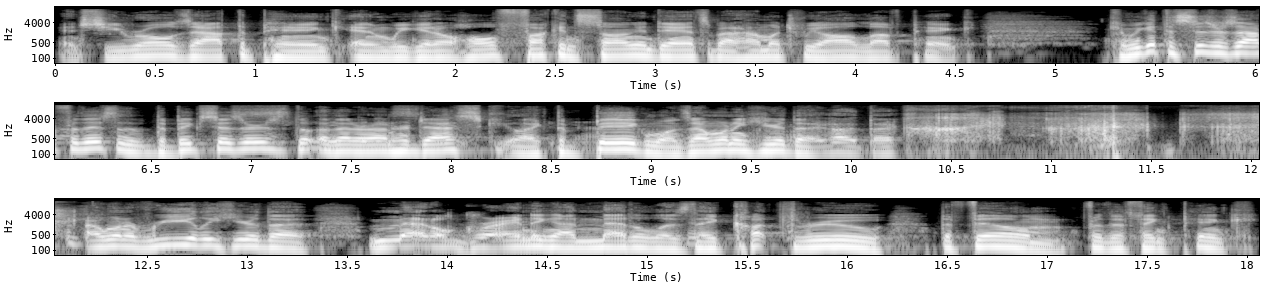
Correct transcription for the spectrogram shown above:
And she rolls out the pink, and we get a whole fucking song and dance about how much we all love pink. Can we get the scissors out for this? The, the big scissors th- that are on her desk, like the big ones. I want to hear the uh, the. I want to really hear the metal grinding on metal as they cut through the film for the Think Pink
